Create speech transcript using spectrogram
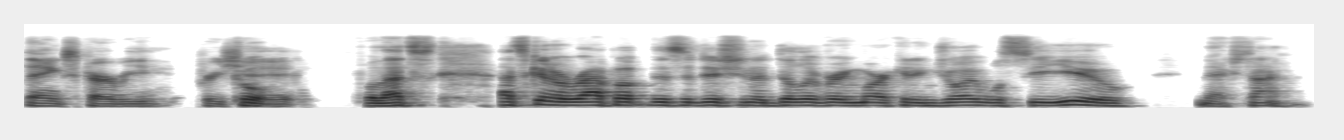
Thanks, Kirby. Appreciate cool. it. Well, that's that's going to wrap up this edition of Delivering Marketing Joy. We'll see you next time.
